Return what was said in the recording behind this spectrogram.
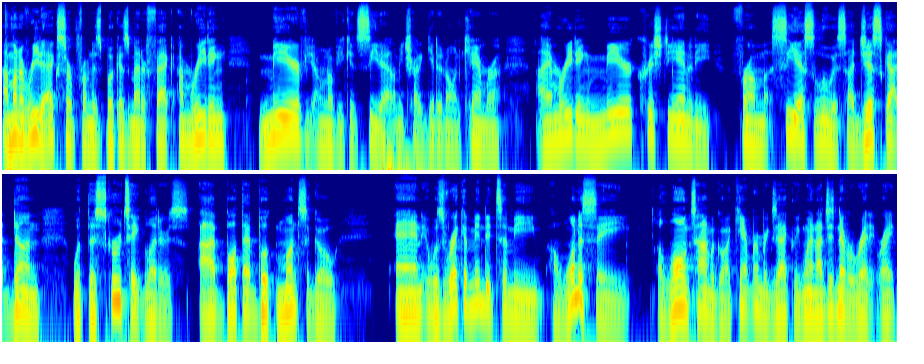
I'm gonna read an excerpt from this book. As a matter of fact, I'm reading Mere. I don't know if you can see that. Let me try to get it on camera. I am reading Mere Christianity from C.S. Lewis. I just got done with the Screwtape Letters. I bought that book months ago, and it was recommended to me. I want to say a long time ago. I can't remember exactly when. I just never read it, right?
